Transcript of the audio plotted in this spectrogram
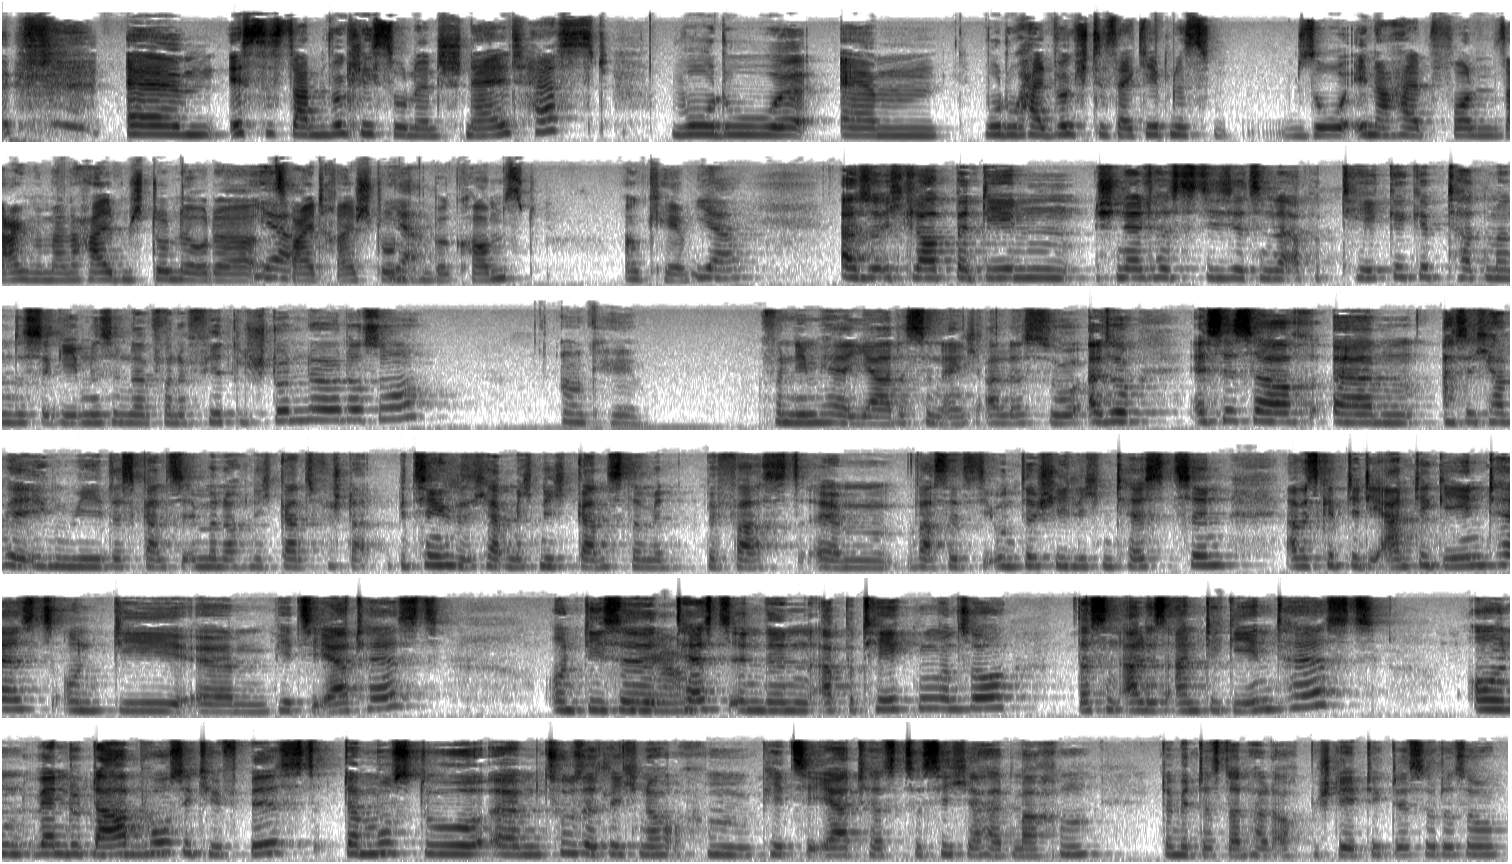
ähm, ist es dann wirklich so ein Schnelltest wo du, ähm, wo du halt wirklich das Ergebnis so innerhalb von, sagen wir mal, einer halben Stunde oder ja. zwei, drei Stunden ja. bekommst. Okay. Ja. Also ich glaube, bei den Schnelltests, die es jetzt in der Apotheke gibt, hat man das Ergebnis innerhalb von einer Viertelstunde oder so. Okay. Von dem her, ja, das sind eigentlich alles so. Also es ist auch, ähm, also ich habe ja irgendwie das Ganze immer noch nicht ganz verstanden, beziehungsweise ich habe mich nicht ganz damit befasst, ähm, was jetzt die unterschiedlichen Tests sind. Aber es gibt ja die Antigen-Tests und die ähm, PCR-Tests. Und diese ja. Tests in den Apotheken und so, das sind alles Antigen-Tests. Und wenn du da mhm. positiv bist, dann musst du ähm, zusätzlich noch einen PCR-Test zur Sicherheit machen, damit das dann halt auch bestätigt ist oder so.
